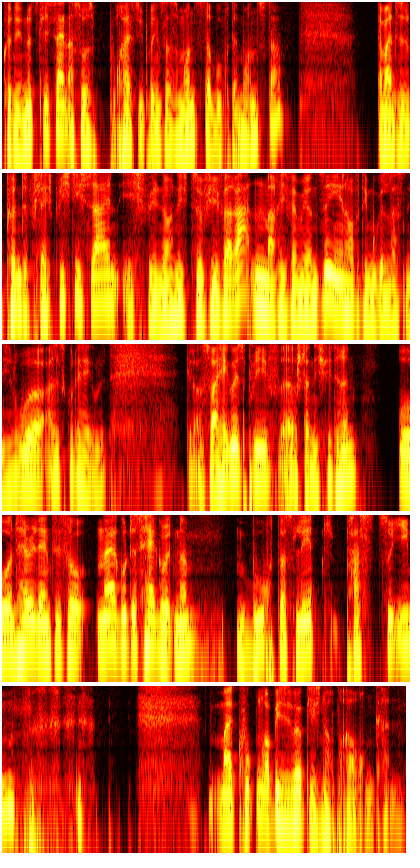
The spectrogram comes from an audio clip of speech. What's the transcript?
könnte nützlich sein. Achso, das Buch heißt übrigens das Monsterbuch der Monster. Er meinte, könnte vielleicht wichtig sein. Ich will noch nicht zu viel verraten, mache ich, wenn wir uns sehen. Hoffe, die Muggel lassen dich in Ruhe. Alles Gute, Hagrid. Genau, es war Hagrids Brief, äh, stand nicht viel drin. Und Harry denkt sich so, naja gut, ist Hagrid, ne? Ein Buch, das lebt, passt zu ihm. Mal gucken, ob ich es wirklich noch brauchen kann.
